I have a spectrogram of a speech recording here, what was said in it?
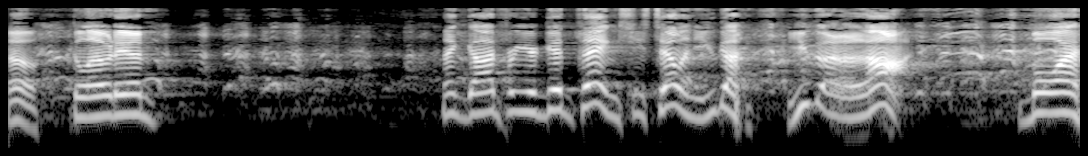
Oh, glowed in. Thank God for your good things. She's telling you, you got you got a lot, boy.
